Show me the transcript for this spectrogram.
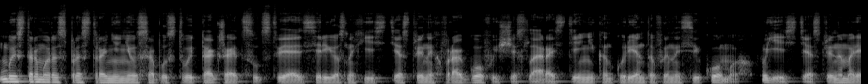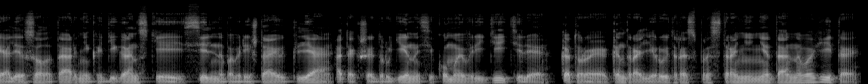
Быстрому распространению сопутствует также отсутствие серьезных естественных врагов из числа растений, конкурентов и насекомых. В естественном ареале золотарника гигантские сильно повреждают ля, а также другие насекомые-вредители, которые контролируют распространение данного вида,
